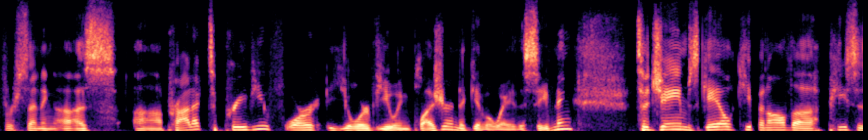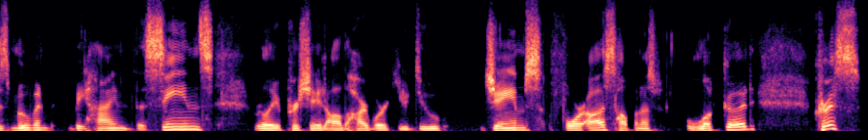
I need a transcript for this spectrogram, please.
for sending us uh, product preview for your viewing pleasure and to give away this evening. To James Gale, keeping all the pieces moving behind the scenes. Really appreciate all the hard work you do, James, for us, helping us look good. Chris,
